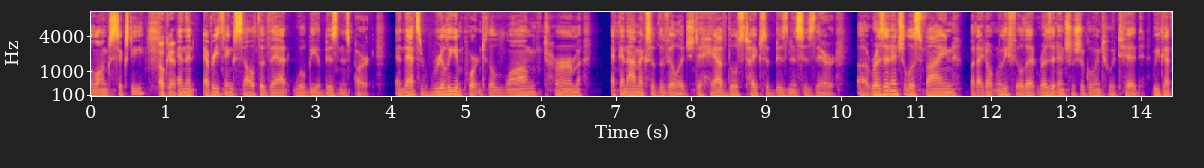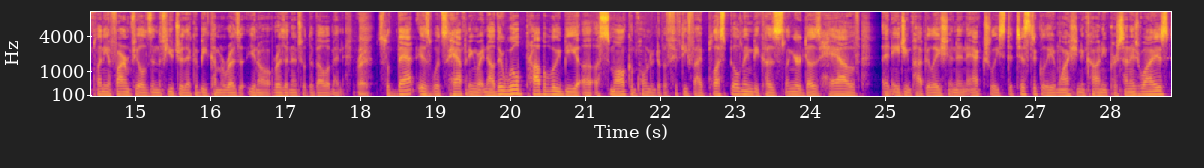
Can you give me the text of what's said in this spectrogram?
along 60. Okay. And then everything south of that will be a business park. And that's really important to the long term economics of the village to have those types of businesses there. Uh, residential is fine, but I don't really feel that residential should go into a TID. We've got plenty of farm fields in the future that could become a res- you know residential development. Right. So that is what's happening right now. There will probably be a, a small component of a 55 plus building because Slinger does have an aging population, and actually statistically in Washington County, percentage wise,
